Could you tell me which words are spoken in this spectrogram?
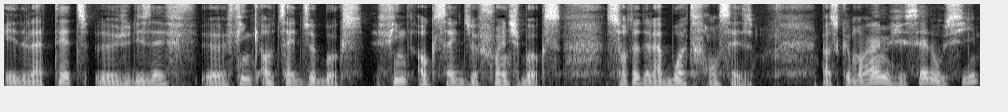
Et de la tête, euh, je disais, euh, think outside the box, think outside the French box. Sortir de la boîte française. Parce que moi-même, j'essaie aussi,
